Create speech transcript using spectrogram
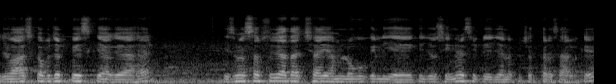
जो आज का बजट पेश किया गया है, इसमें सबसे ज़्यादा अच्छाई हम लोगों के लिए है कि जो सीनियर सिटीजन है, पचहत्तर साल के,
